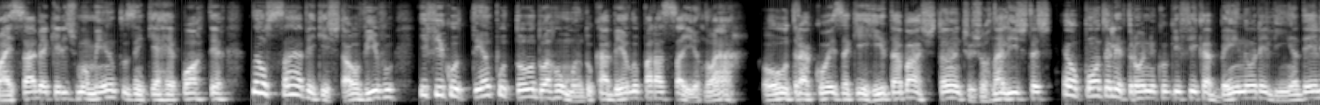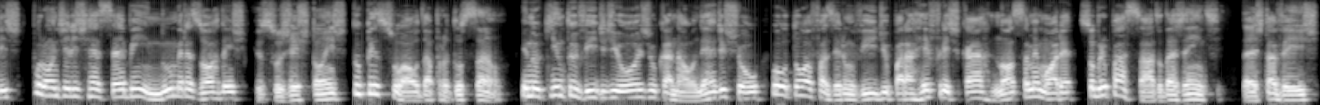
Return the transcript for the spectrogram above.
Mas sabe aqueles momentos em que a repórter não sabe que está ao vivo e fica o tempo todo arrumando o cabelo para sair no ar? Outra coisa que irrita bastante os jornalistas é o ponto eletrônico que fica bem na orelhinha deles, por onde eles recebem inúmeras ordens e sugestões do pessoal da produção. E no quinto vídeo de hoje, o canal Nerd Show voltou a fazer um vídeo para refrescar nossa memória sobre o passado da gente. Desta vez,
